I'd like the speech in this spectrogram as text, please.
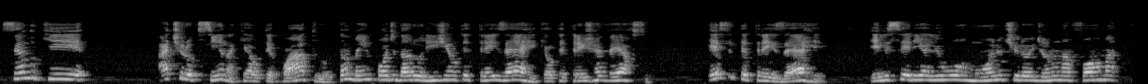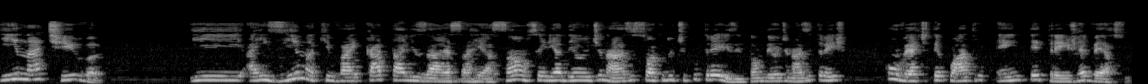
Sendo que a tiroxina, que é o T4, também pode dar origem ao T3R, que é o T3 reverso. Esse T3R ele seria ali o hormônio tiroidiano na forma inativa. E a enzima que vai catalisar essa reação seria a deodinase, só que do tipo 3. Então, deodinase 3 converte T4 em T3 reverso.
